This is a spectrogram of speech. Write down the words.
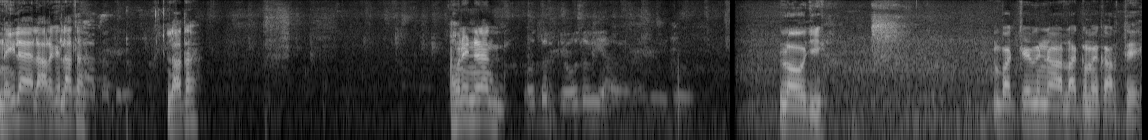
ਨਹੀਂ ਲਾਇਆ ਲਾਲ ਕੇ ਲਾਤਾ? ਲਾਤਾ। ਹੁਣ ਇਹਨਾਂ ਨਾਲ ਉਧਰ ਜੋਤ ਵੀ ਆ ਗਿਆ ਲਓ ਜੀ। ਬੱਚੇ ਵੀ ਨਾਲ ਲੱਗਵੇਂ ਕਰਤੇ।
